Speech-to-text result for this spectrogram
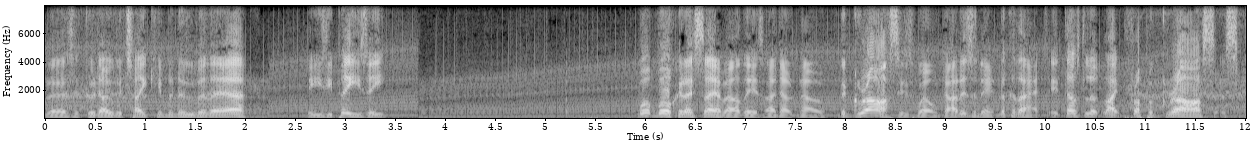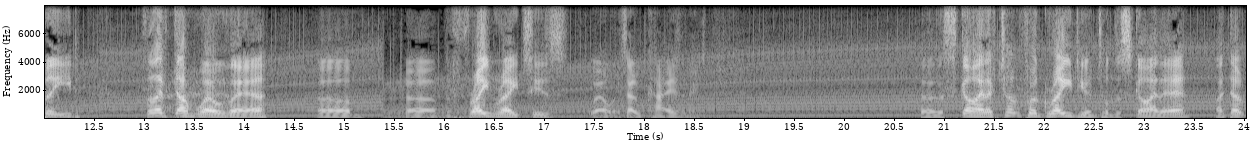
There's a good overtaking manoeuvre there. Easy peasy. What more can I say about this? I don't know. The grass is well done, isn't it? Look at that. It does look like proper grass at speed. So they've done well there. Um, um, the frame rate is, well, it's okay, isn't it? Uh, the sky, they've chosen for a gradient on the sky there. I don't,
